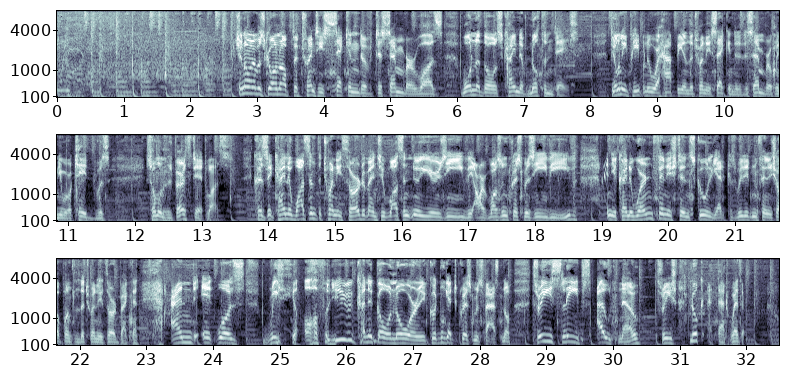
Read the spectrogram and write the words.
Do you know when I was growing up, the 22nd of December was one of those kind of nothing days. The only people who were happy on the 22nd of December when you were a kid was someone whose birthday it was. Because it kind of wasn't the 23rd, it meant it wasn't New Year's Eve or it wasn't Christmas Eve Eve, and you kind of weren't finished in school yet because we didn't finish up until the 23rd back then. And it was really awful. You kind of go nowhere, you couldn't get to Christmas fast enough. Three sleeps out now. Three. Look at that weather.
